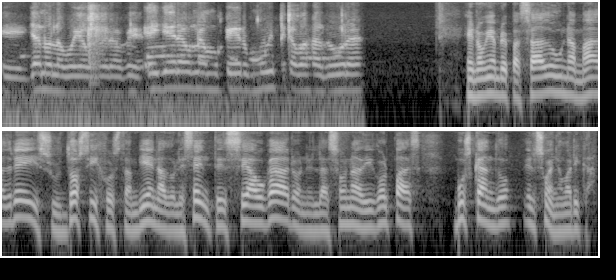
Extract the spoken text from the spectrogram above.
que ya no la voy a volver a ver. Ella era una mujer muy trabajadora. En noviembre pasado, una madre y sus dos hijos, también adolescentes, se ahogaron en la zona de Eagle Pass buscando el sueño americano.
